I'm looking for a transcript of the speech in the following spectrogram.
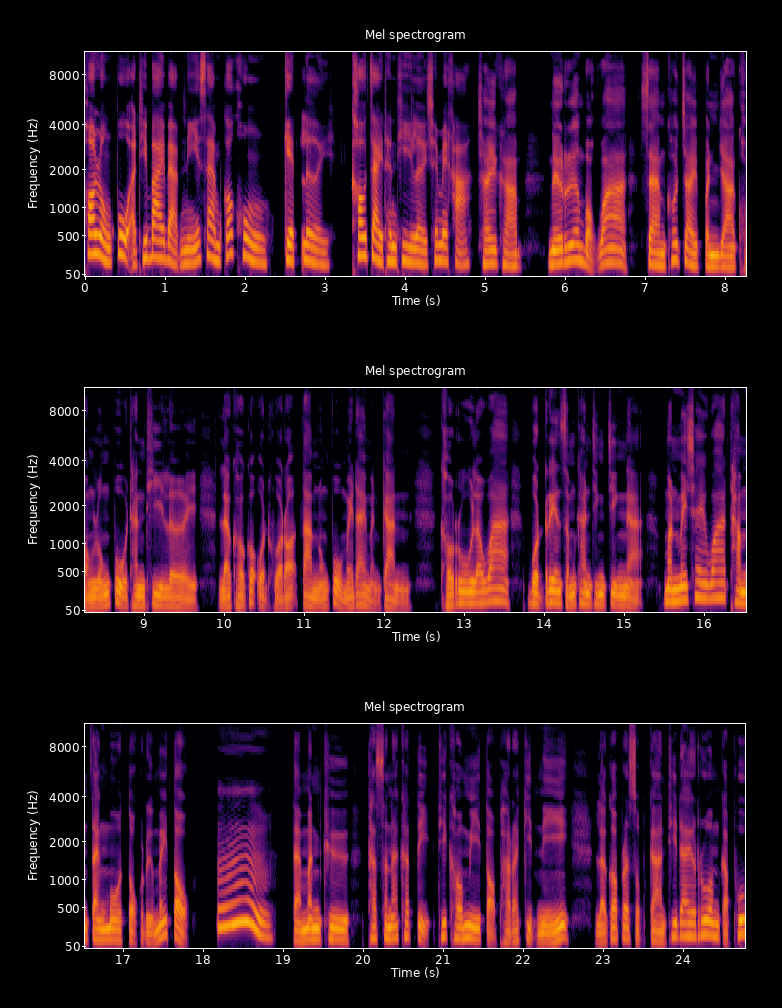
พอหลวงปู่อธิบายแบบนี้แซมก็คงเก็ตเลย เข้าใจทันทีเลยใช่ไหมคะ ใช่ครับ ในเรื่องบอกว่าแซมเข้าใจปัญญาของหลวงปู่ทันทีเลย แล้วเขาก็อดหัวเราะตามหลวงปู่ไม่ได้เหมือนกัน เขารู้แล้วว่าบทเรียนสำคัญจริงๆ น่ะ มันไม่ใช่ว่าทำแตงโมตกหรือไม่ตก อืมแต่มันคือทัศนคติที่เขามีต่อภารกิจนี้ แล้วก็ประสบการณ์ที่ได้ร่วมกับผู้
